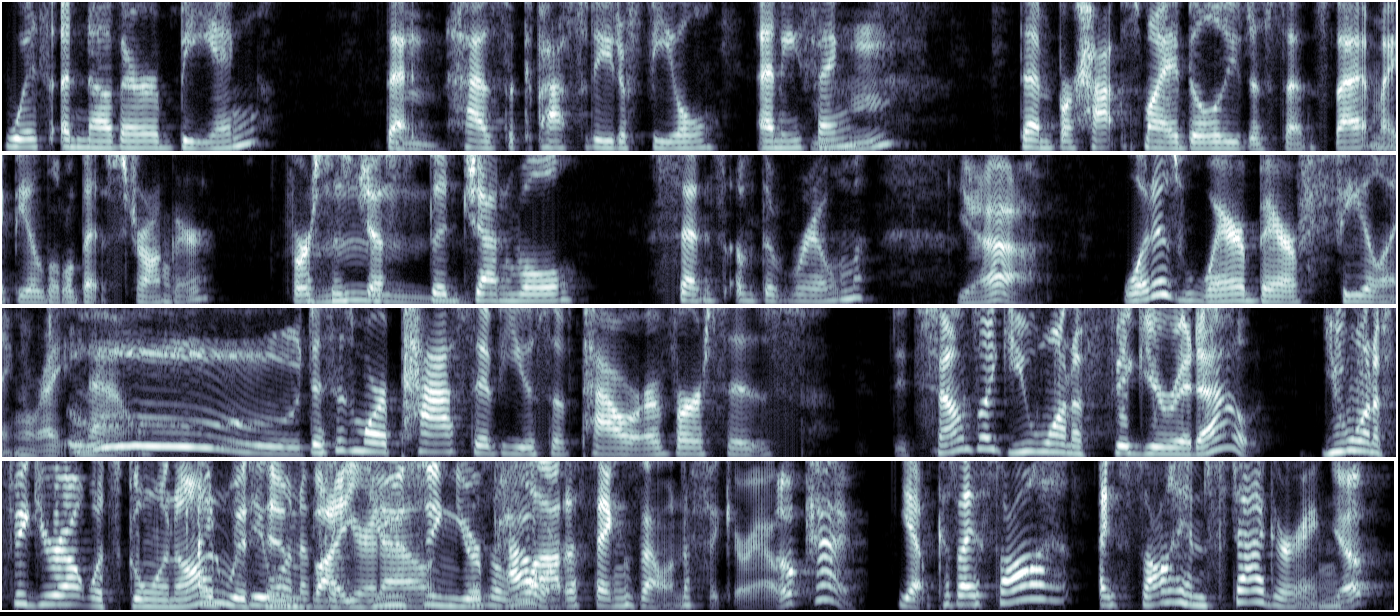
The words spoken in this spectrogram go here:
with another being that Mm. has the capacity to feel anything, Mhm. then perhaps my ability to sense that might be a little bit stronger versus just the Mm. general sense of the room. Yeah. What is Werebear feeling right now? Ooh, This is more passive use of power versus it sounds like you want to figure it out. You want to figure out what's going on I with him by figure it out. using your There's power. a lot of things I want to figure out. okay. Yep, because I saw I saw him staggering. Yep.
